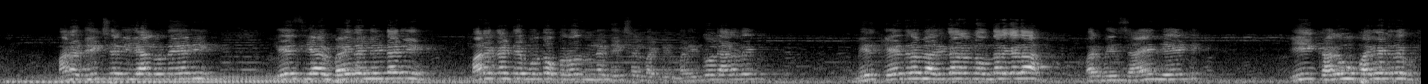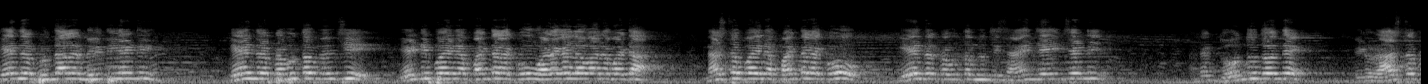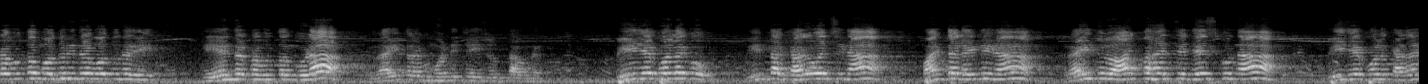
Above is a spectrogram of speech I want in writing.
మన దీక్షలు ఇవాళ ఉన్నాయని కేసీఆర్ బయలుదేరిందని మనకంటే ముందు ఒక రోజు నిన్న దీక్షలు పట్టింది. మరి ఇంకో ఏడవేది? మీరు కేంద్రంలో అధికారంలో ఉన్నారు కదా మరి మీరు సాయం చేయండి. ఈ కరువు పర్యటనకు కేంద్ర బృందాలను పిలిపియండి. కేంద్ర ప్రభుత్వం నుంచి ఎండిపోయిన పంటలకు వడగళ్ళ వాన పడ్డ నష్టపోయిన పంటలకు కేంద్ర ప్రభుత్వం నుంచి సాయం చేయించండి. అంటే దొందు దొందే. ఇటు రాష్ట్ర ప్రభుత్వం మొద్దు నిద్రపోతున్నది. కేంద్ర ప్రభుత్వం కూడా రైతులకు మొండి చేయి చూపుతా ఉన్నది. బీజేపీలకు ఇంత కరువు వచ్చినా పంటలు ఎండినా రైతులు ఆత్మహత్య చేసుకున్నా బీజేపీలు కదల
